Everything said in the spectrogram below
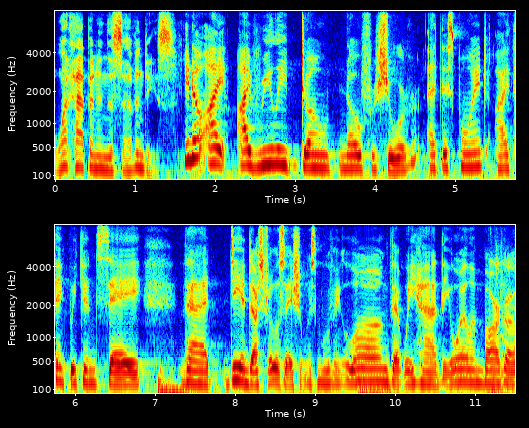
What happened in the 70s? You know, I, I really don't know for sure at this point. I think we can say that deindustrialization was moving along, that we had the oil embargo,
